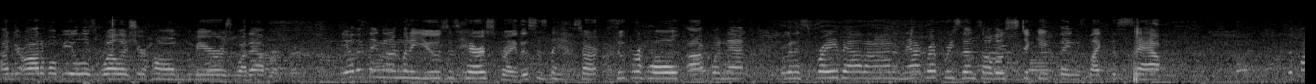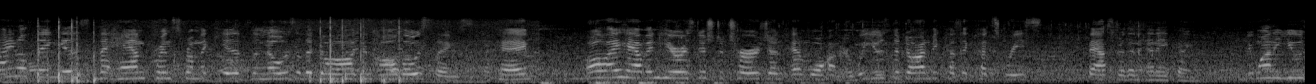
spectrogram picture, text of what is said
on your automobile as well as your home, mirrors, whatever. The other thing that I'm going to use is hairspray. This is the Super Hold Aquanet. We're going to spray that on and that represents all those sticky things like the sap. The final thing is the handprints from the kids, the nose of the dog and all those things, okay? All I have in here is dish detergent and water. We use the Dawn because it cuts grease faster than anything. You want to use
